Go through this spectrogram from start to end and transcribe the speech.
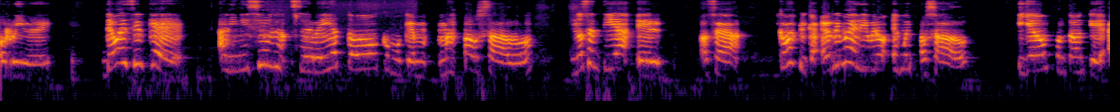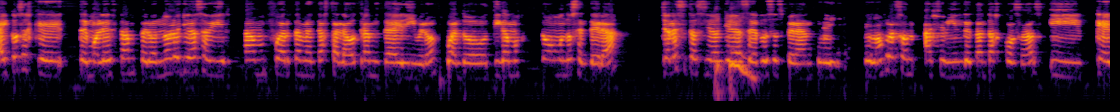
horrible. Debo decir que al inicio se veía todo como que más pausado. No sentía el, o sea, ¿cómo explicar? El ritmo del libro es muy pausado. Y llega un punto en que hay cosas que te molestan, pero no lo llegas a vivir tan fuertemente hasta la otra mitad del libro, cuando, digamos, todo el mundo se entera. Ya la situación llega a ser desesperante y das razón a Shirin de tantas cosas y que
